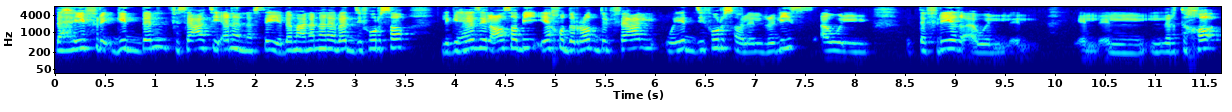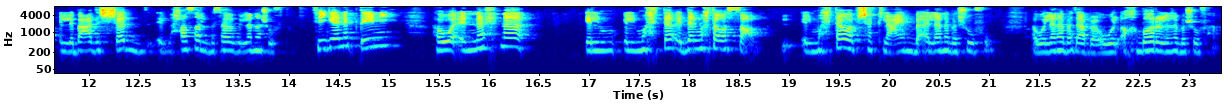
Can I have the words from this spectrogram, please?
ده هيفرق جدا في ساعتي أنا النفسية. ده معناه إن أنا بدي فرصة لجهازي العصبي ياخد الرد الفعل ويدي فرصة للريليس أو التفريغ أو ال ال ال ال الارتخاء اللي بعد الشد اللي حصل بسبب اللي أنا شفته. في جانب تاني هو إن إحنا المحتوى ده المحتوى الصعب. المحتوى بشكل عام بقى اللي أنا بشوفه أو اللي أنا بتابعه والأخبار اللي أنا بشوفها.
